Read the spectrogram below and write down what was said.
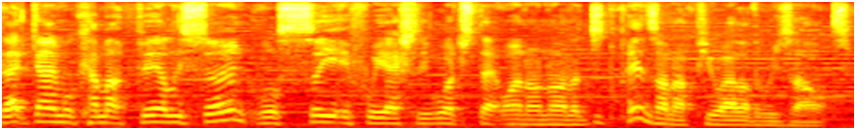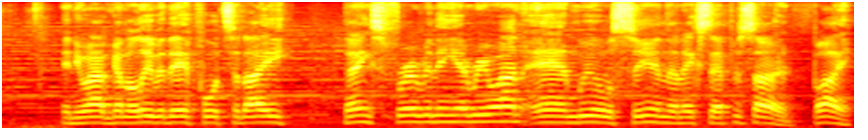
that game will come up fairly soon. We'll see if we actually watch that one or not. It just depends on a few other results. Anyway, I'm going to leave it there for today. Thanks for everything, everyone, and we will see you in the next episode. Bye.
